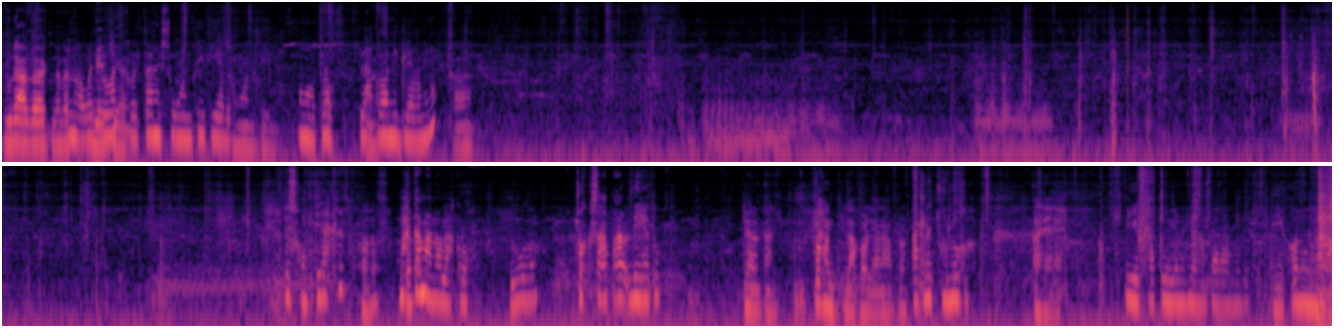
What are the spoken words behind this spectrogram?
ચૂલા આગળ નગર બેસી કરતા ને શાંતિથી યાદ શાંતિ આપણો લાકડાની જ લેવાની હો. હા એટલે શાંતિ રાખ ને હા માતા માનો લાકડો એવું ચોક સાપ દે તો ચોકન લાકડો લેવાના આપણો આટલે ચૂલો અરે અરે દેખાતું એ નહીં અંધારાનું દે દેખવાનું નહીં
